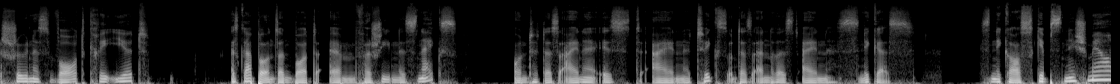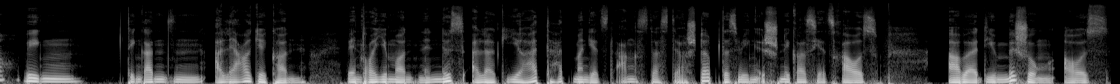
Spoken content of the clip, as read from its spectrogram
schönes Wort kreiert. Es gab bei uns an Bord ähm, verschiedene Snacks. Und das eine ist ein Twix und das andere ist ein Snickers. Snickers gibt's nicht mehr wegen den ganzen Allergikern. Wenn da jemand eine Nussallergie hat, hat man jetzt Angst, dass der stirbt. Deswegen ist Schnickers jetzt raus. Aber die Mischung aus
